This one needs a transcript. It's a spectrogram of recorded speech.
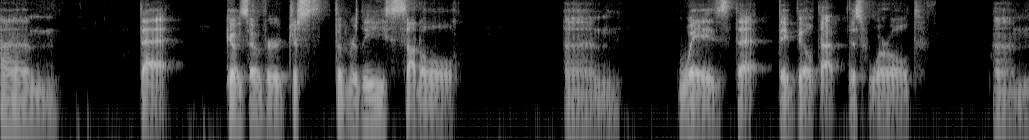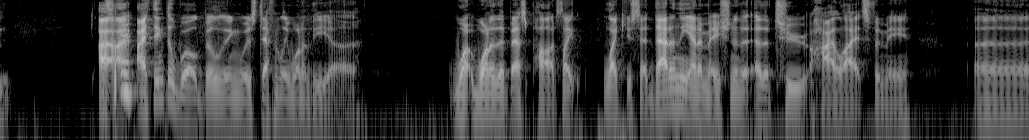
Um, that goes over just the really subtle um, ways that they built up this world. Um, I, I I think the world building was definitely one of the uh, one one of the best parts. Like like you said, that and the animation are the, are the two highlights for me. Uh,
